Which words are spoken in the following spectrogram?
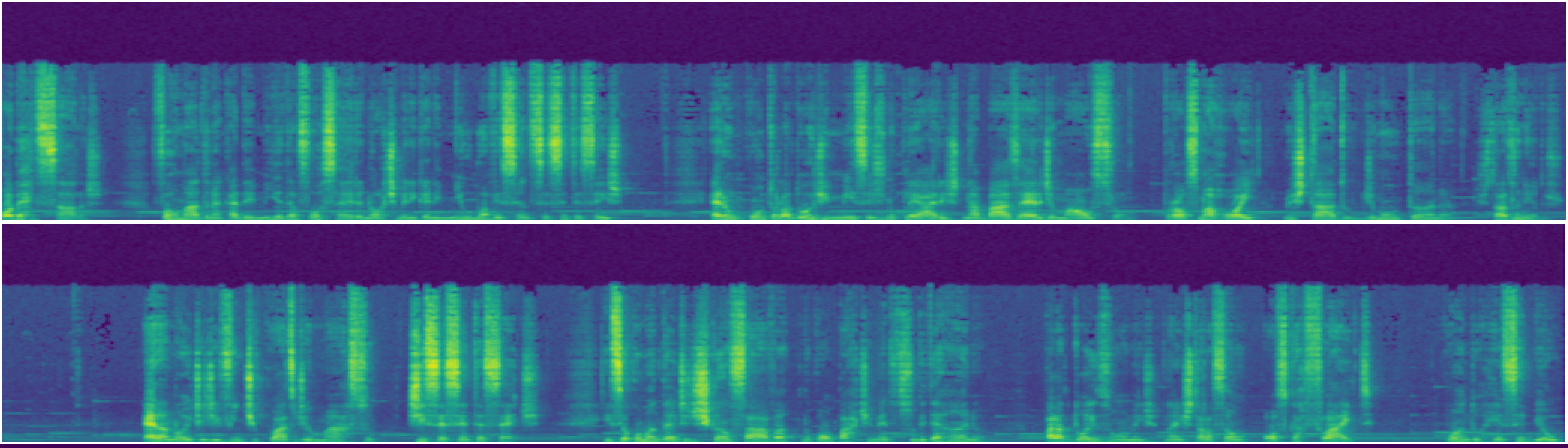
Robert Salas, formado na Academia da Força Aérea Norte-Americana em 1966, era um controlador de mísseis nucleares na base aérea de Malmstrom, próximo a Roy, no estado de Montana, Estados Unidos. Era a noite de 24 de março de 67 e seu comandante descansava no compartimento subterrâneo para dois homens na instalação Oscar Flight, quando recebeu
